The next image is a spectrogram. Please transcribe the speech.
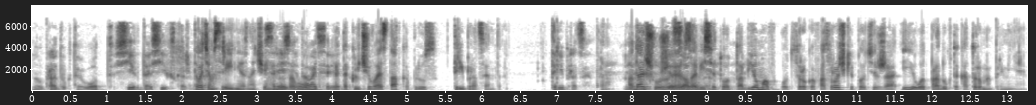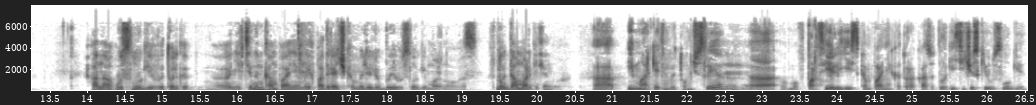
ну, продукты от сих до сих, скажем Давайте так? вам среднее значение среднее, назову. Давайте среднее. Это ключевая ставка плюс 3%. 3%. Да. А дальше уже зависит от объемов, от сроков отсрочки платежа и от продукта, который мы применяем. А на услуги вы только э, нефтяным компаниям, их подрядчикам, или любые услуги можно у вас, вплоть ну, до маркетинговых? А, и маркетинг в том числе. Uh-huh. В портфеле есть компании, которые оказывают логистические услуги,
